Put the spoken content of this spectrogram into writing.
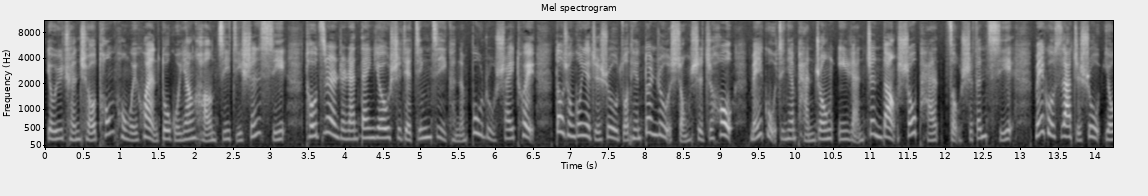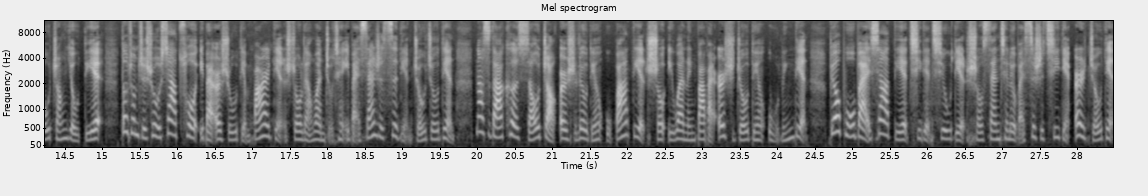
由于全球通膨为患，多国央行积极升息，投资人仍然担忧世界经济可能步入衰退。道琼工业指数昨天遁入熊市之后，美股今天盘中依然震荡收盘，走势分歧。美股四大指数有涨有跌，道琼指数下挫一百二十五点八二点，收两万九千一百三十四点九九点；纳斯达克小涨二十六点五八点，收一万零八百二十九点五零点；标普五百下跌七点七五点，收三千六百四十七点二九点；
